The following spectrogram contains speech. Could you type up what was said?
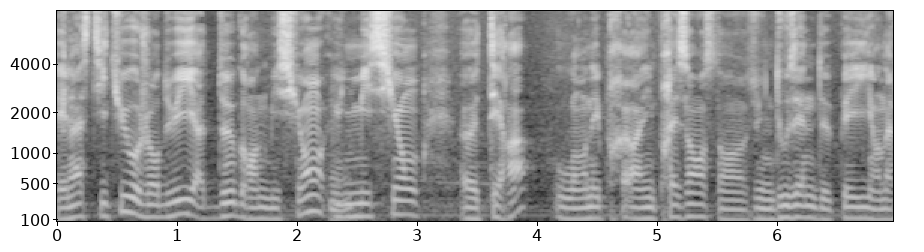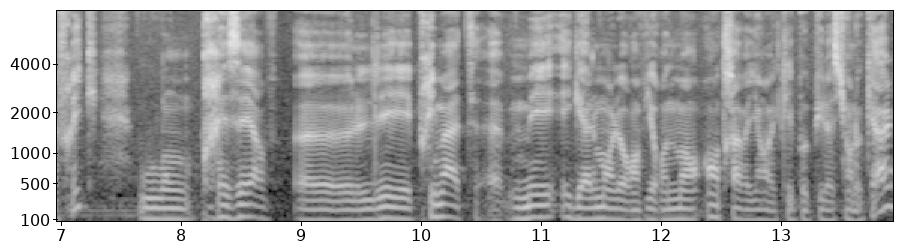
Et l'Institut, aujourd'hui, a deux grandes missions. Une mission euh, terrain, où on est une présence dans une douzaine de pays en Afrique, où on préserve euh, les primates, euh, mais également leur environnement en travaillant avec les populations locales.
